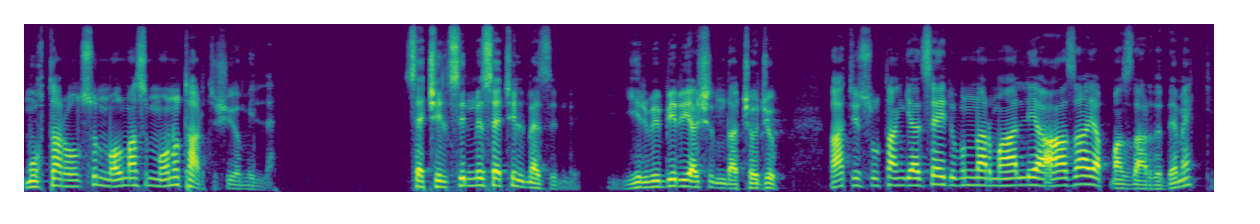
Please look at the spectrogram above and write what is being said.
muhtar olsun mu olmasın mı onu tartışıyor millet. Seçilsin mi seçilmesin mi? 21 yaşında çocuk. Fatih Sultan gelseydi bunlar mahalleye aza yapmazlardı demek ki.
